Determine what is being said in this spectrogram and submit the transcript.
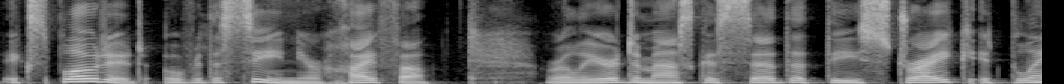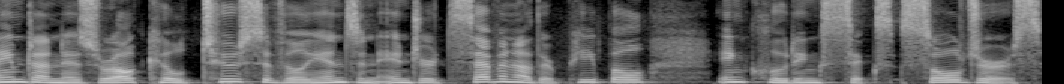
exploded over the sea near Haifa. Earlier, Damascus said that the strike it blamed on Israel killed two civilians and injured seven other people, including six soldiers.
